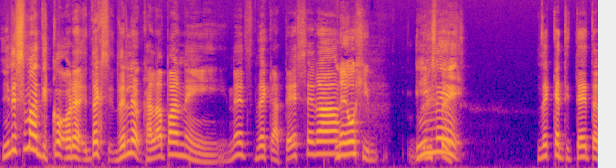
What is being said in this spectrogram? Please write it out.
Είναι σημαντικό. Ωραία, εντάξει, δεν λέω. Καλά πάνε οι Nets 14. ναι, όχι. είναι respect. 14η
